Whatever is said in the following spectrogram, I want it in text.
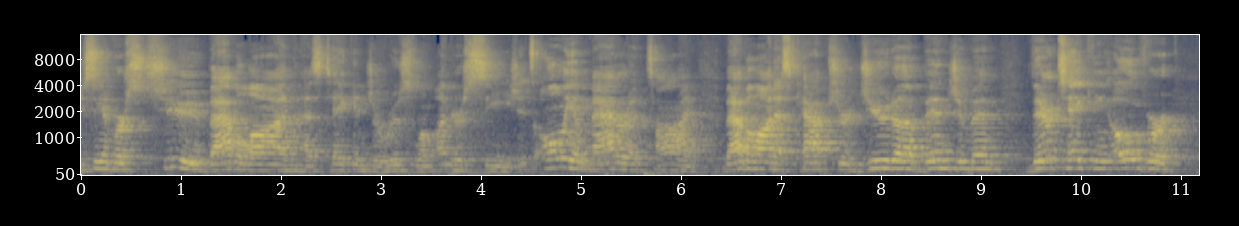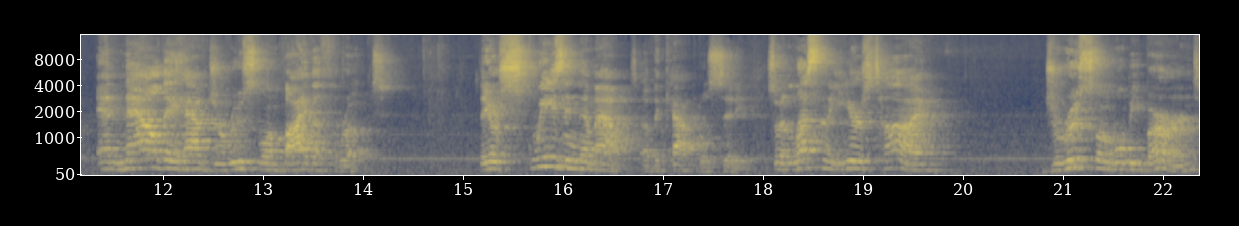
you see in verse 2, Babylon has taken Jerusalem under siege. It's only a matter of time. Babylon has captured Judah, Benjamin. They're taking over, and now they have Jerusalem by the throat. They are squeezing them out of the capital city. So, in less than a year's time, Jerusalem will be burned.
